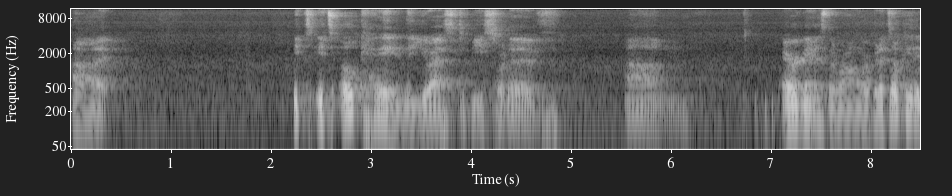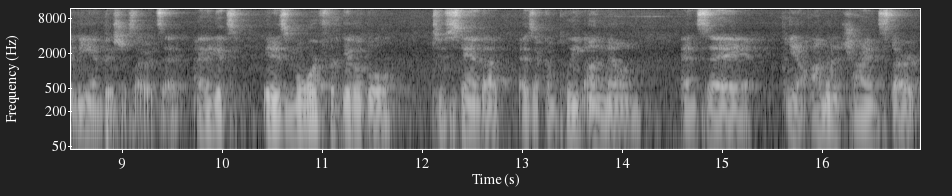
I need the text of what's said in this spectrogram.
uh, it's it's okay in the U.S. to be sort of um, arrogant is the wrong word, but it's okay to be ambitious. I would say. I think it's it is more forgivable to stand up as a complete unknown and say, you know, I'm going to try and start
